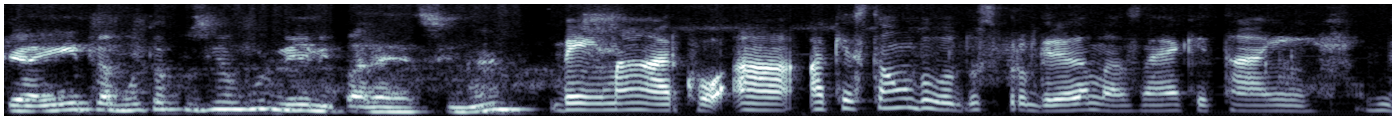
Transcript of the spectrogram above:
Porque aí entra muito a cozinha gourmet, me parece, né? Bem, Marco, a, a questão do, dos programas, né, que está em, em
